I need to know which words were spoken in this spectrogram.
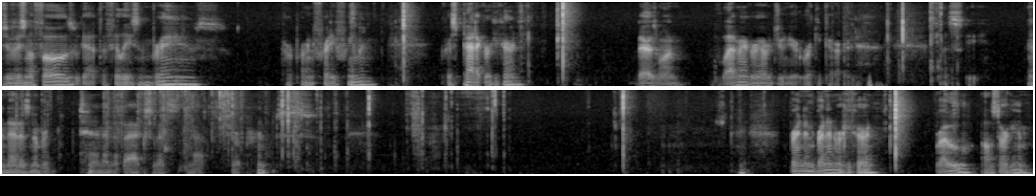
Divisional foes, we got the Phillies and Braves. Harper and Freddie Freeman. Chris Paddack rookie card. There's one. Vladimir Guerrero Jr. rookie card. Let's see. And that is number 10 in the back, so that's not short print. Brandon Brennan rookie card. Raul All-Star game.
